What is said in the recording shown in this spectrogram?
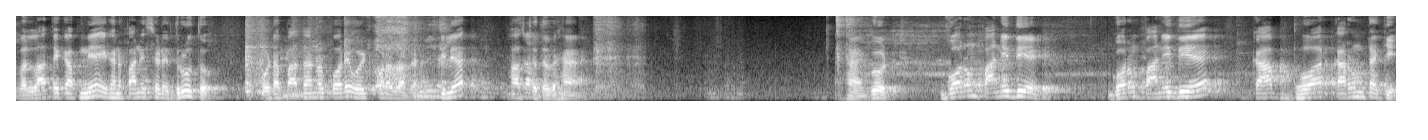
এবার লাতে কাপ নিয়ে এখানে পানি ছেড়ে দ্রুত ওটা বাঁধানোর পরে ওয়েট করা যাবে না। ক্লিয়ার ফার্স্ট হতে হবে। হ্যাঁ। হ্যাঁ গুড গরম পানি দিয়ে, গরম পানি দিয়ে কাপ ধোয়ার কারণটা কি?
